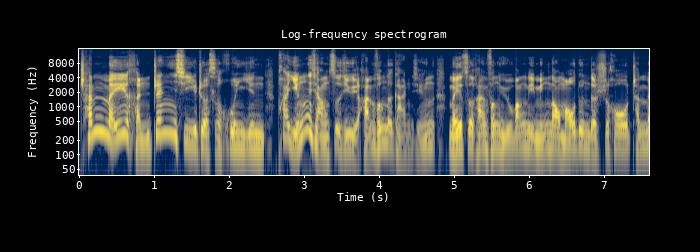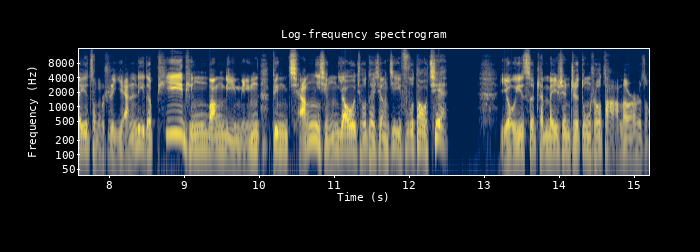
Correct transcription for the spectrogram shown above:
陈梅很珍惜这次婚姻，怕影响自己与韩风的感情。每次韩风与汪立明闹矛盾的时候，陈梅总是严厉地批评汪立明，并强行要求他向继父道歉。有一次，陈梅甚至动手打了儿子。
